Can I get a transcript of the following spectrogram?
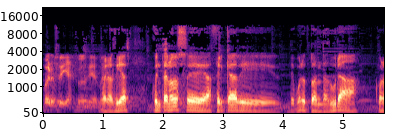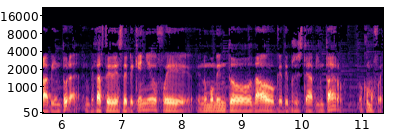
Buenos días, buenos días. Buenos días. Cuéntanos acerca de, de, bueno, tu andadura con la pintura. ¿Empezaste desde pequeño? ¿Fue en un momento dado que te pusiste a pintar? ¿O cómo fue?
